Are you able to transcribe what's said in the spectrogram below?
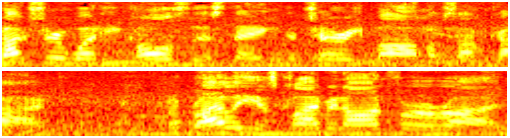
Not sure what he calls this thing, the cherry bomb of some kind, but Riley is climbing on for a ride.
